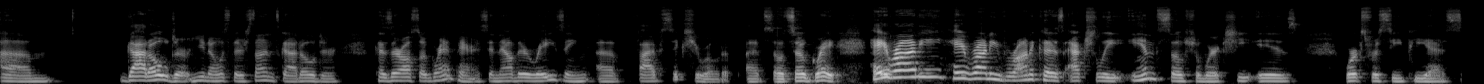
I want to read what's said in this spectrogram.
um, got older, you know, as their sons got older, because they're also grandparents and now they're raising a five, six year old. Uh, so it's so great. Hey, Ronnie. Hey, Ronnie. Veronica is actually in social work. She is works for CPS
